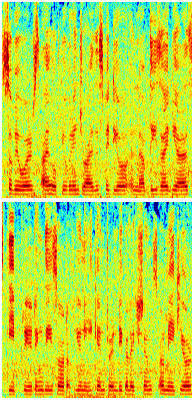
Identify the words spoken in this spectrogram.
So viewers, I hope you will enjoy this video and love these ideas. Keep creating these sort of unique and trendy collections or make your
